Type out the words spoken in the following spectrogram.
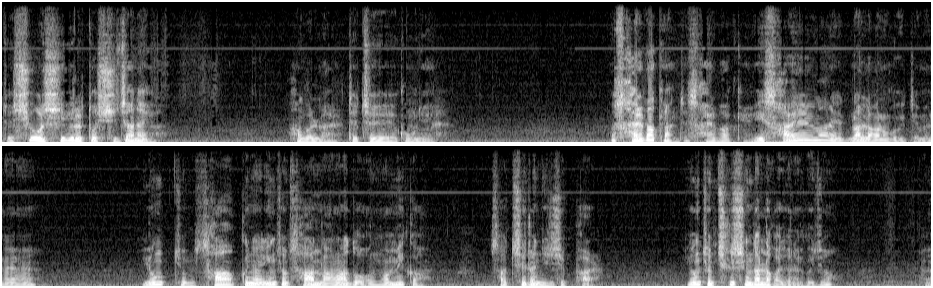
저 10월 10일을 또 쉬잖아요. 한글날, 대체 공휴일. 4일밖에 안 돼, 4일밖에. 이 4일 만에 날아가는 거기 때문에 0.4, 그냥 0.4 나눠도 얼마입니까? 47은 28 0.7씩 날라가잖아요. 그죠? 예.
